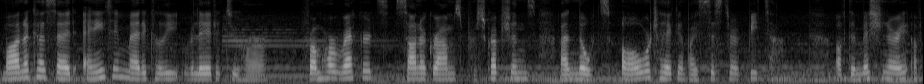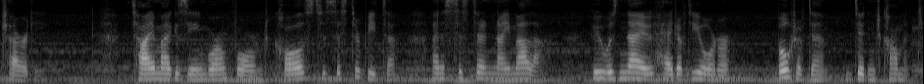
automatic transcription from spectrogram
Monica said anything medically related to her, from her records, sonograms, prescriptions, and notes, all were taken by Sister Betta of the Missionary of Charity. Time magazine were informed calls to Sister Betta and Sister Nirmala, who was now head of the order, both of them didn't comment.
